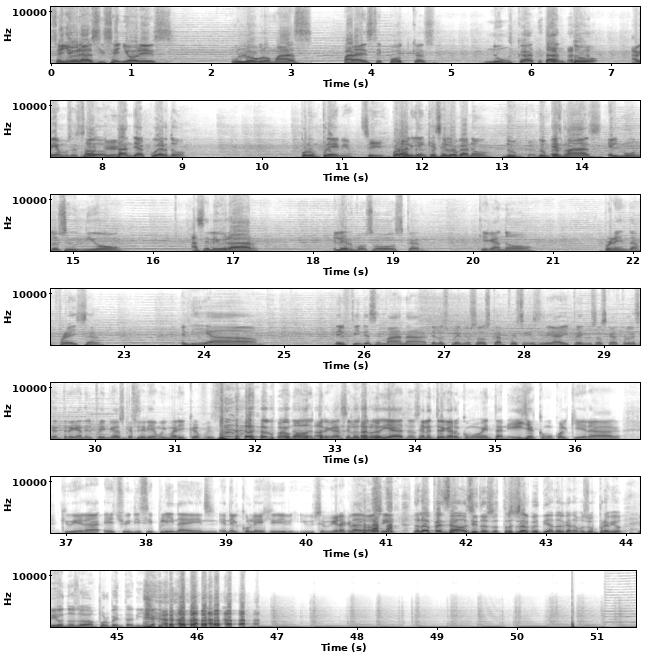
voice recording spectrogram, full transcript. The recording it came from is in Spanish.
Señoras y señores, un logro más para este podcast. Nunca tanto habíamos estado qué? tan de acuerdo por un premio, Sí. por nunca, alguien que se lo ganó. Nunca, nunca. Es tanto. más, el mundo se unió a celebrar el hermoso Oscar que ganó Brendan Fraser el día del fin de semana de los premios Oscar. Pues sí, si hay premios Oscar, pues les entregan el premio Oscar. Sí. Sería muy marica, pues no, no entregárselo otro día. No se lo entregaron como ventanilla, como cualquiera que hubiera hecho indisciplina en, Sí. en el colegio y, y se hubiera graduado así. No lo he pensado. Si nosotros algún día nos ganamos un premio, dijo, nos lo dan por ventanilla.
